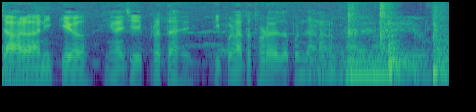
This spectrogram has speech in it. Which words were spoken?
शहाळा आणि केळ घेण्याची एक प्रथा आहे. ती पण आता थोड्या वेळात आपण जाणार आहोत.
